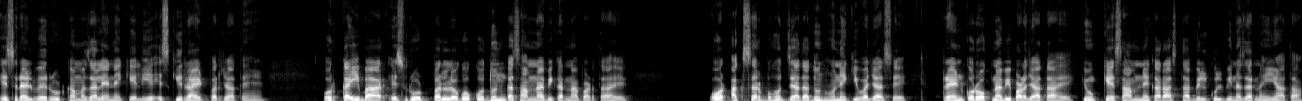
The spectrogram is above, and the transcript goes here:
इस रेलवे रूट का मज़ा लेने के लिए इसकी राइड पर जाते हैं। और कई बार इस रूट पर लोगों को धुन का सामना भी करना पड़ता है। और अक्सर बहुत ज़्यादा धुन होने की वजह से ट्रेन को रोकना भी पड़ जाता है, क्योंकि सामने का रास्ता बिल्कुल भी नज़र नहीं आता।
